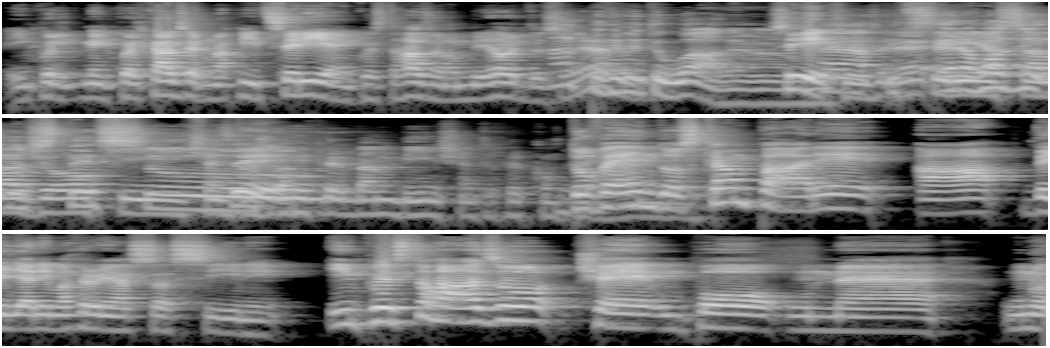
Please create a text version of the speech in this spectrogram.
In quel, in quel caso era una pizzeria, in questo caso non mi ricordo se Ah, è era- praticamente uguale. no? Sì. Era, era quasi lo giochi, stesso. centro Sì. per bambini, centro per compagni. dovendo scampare a degli animatroni assassini. In questo caso c'è un po' un, eh, uno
